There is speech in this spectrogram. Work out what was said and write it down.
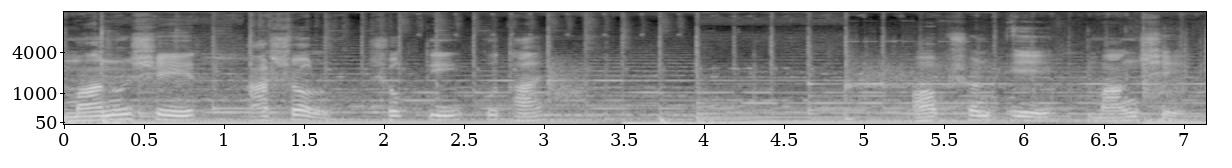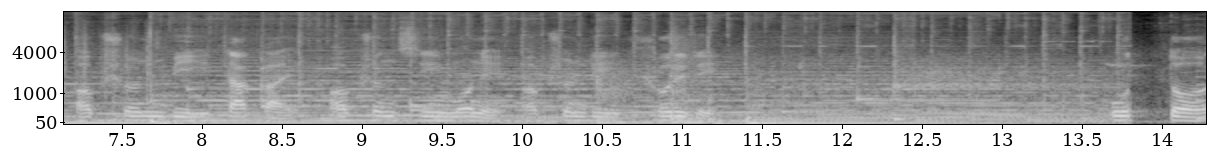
মানুষের আসল শক্তি কোথায়? অপশন এ মাংসে, অপশন বি টাকায়, অপশন সি মনে, অপশন ডি শরীরে। উত্তর,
